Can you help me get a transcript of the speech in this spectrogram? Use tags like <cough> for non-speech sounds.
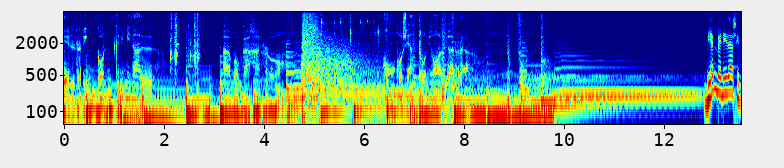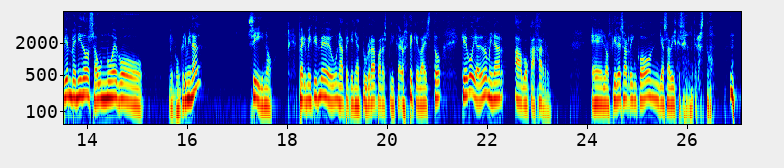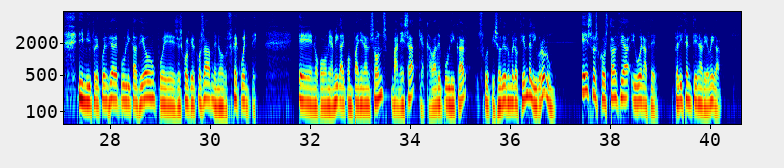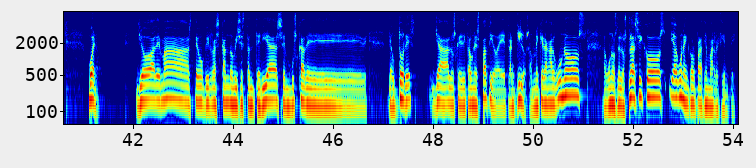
Rincón Criminal. A Bocajarro. Con José Antonio Algarra. Bienvenidas y bienvenidos a un nuevo Rincón Criminal. Sí y no. Permitidme una pequeña turra para explicaros de qué va esto, que voy a denominar a bocajarro. Eh, los fieles al rincón ya sabéis que soy un trasto. <laughs> y mi frecuencia de publicación, pues es cualquier cosa menos <laughs> frecuente. Eh, no como mi amiga y compañera en Sons, Vanessa, que acaba de publicar su episodio número 100 de Librorum. Eso es constancia y buen hacer. Feliz centenario, amiga. Bueno, yo además tengo que ir rascando mis estanterías en busca de, autores ya a los que he dedicado un espacio. Eh, tranquilos, aún me quedan algunos, algunos de los clásicos y alguna incorporación más reciente.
